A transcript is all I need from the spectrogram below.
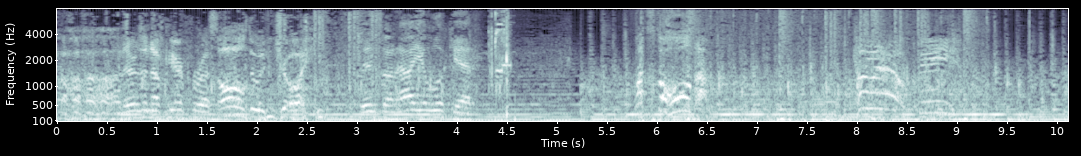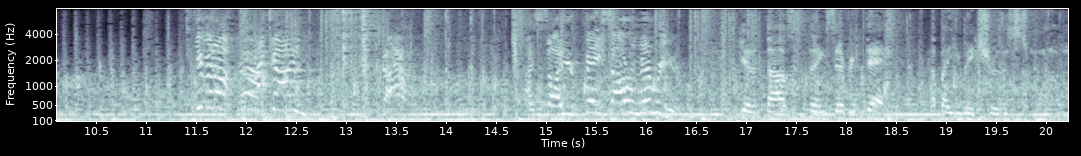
Ah, there's enough here for us all to enjoy. Depends on how you look at it. What's the holdup? Coming out, B! Give it up. I got him. I saw your face. I'll remember you. You get a thousand things every day. How about you make sure this is one of them?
